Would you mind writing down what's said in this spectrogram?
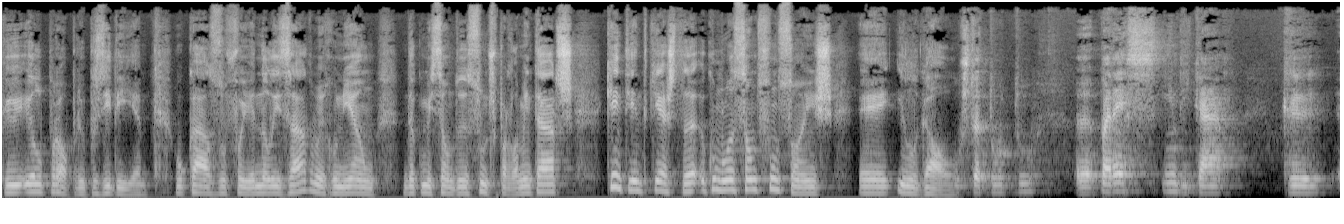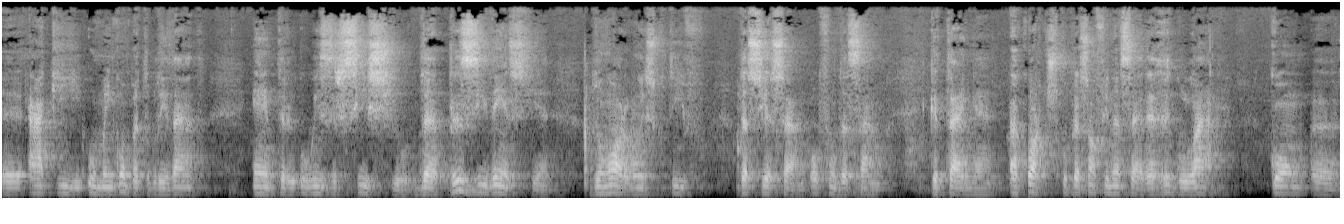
que ele próprio presidia. O caso foi analisado em reunião da Comissão de Assuntos Parlamentares, que entende que esta acumulação de funções é ilegal. O Estatuto uh, parece indicar que uh, há aqui uma incompatibilidade entre o exercício da presidência de um órgão executivo de associação ou fundação que tenha acordos de cooperação financeira regular com uh,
